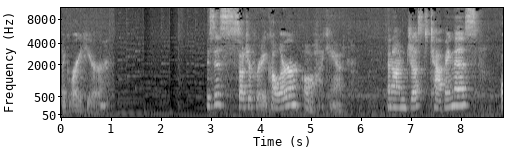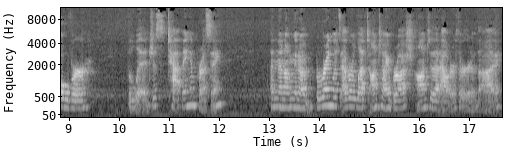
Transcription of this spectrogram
like right here. This is such a pretty color. Oh, I can't. And I'm just tapping this over the lid, just tapping and pressing. And then I'm gonna bring what's ever left onto my brush onto that outer third of the eye.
